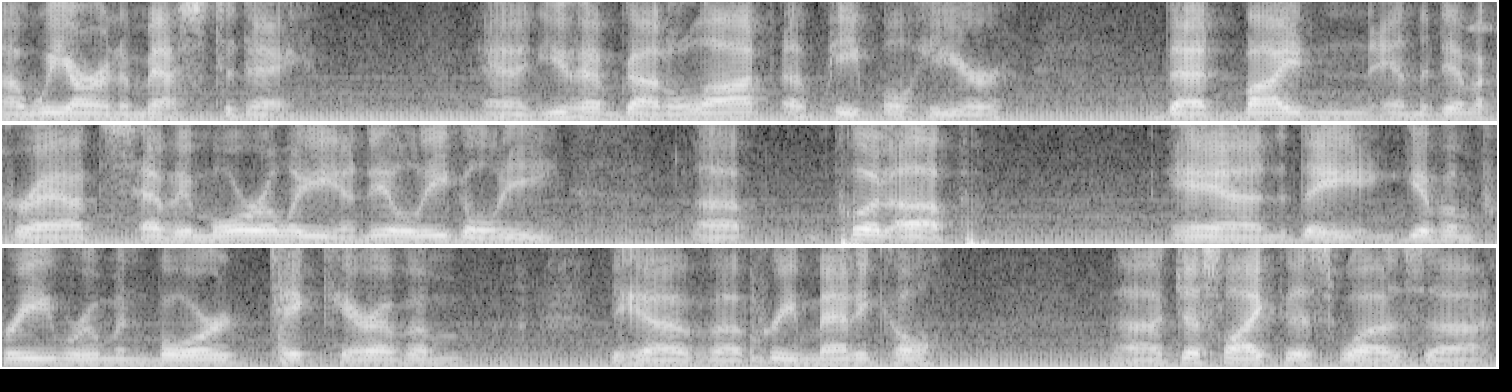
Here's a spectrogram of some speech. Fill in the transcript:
uh, we are in a mess today. And you have got a lot of people here that Biden and the Democrats have immorally and illegally uh, put up, and they give them free room and board, take care of them. They have uh, free medical, uh, just like this was a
